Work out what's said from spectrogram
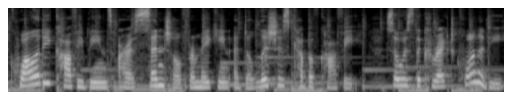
Quality coffee beans are essential for making a delicious cup of coffee. So is the correct quantity.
